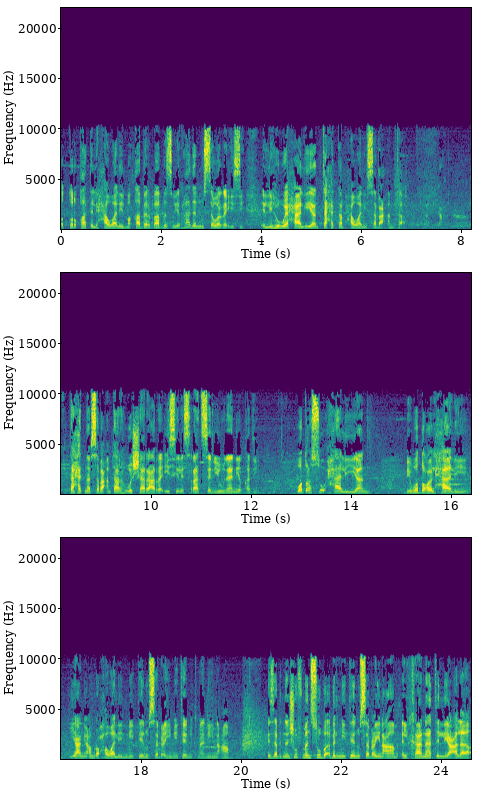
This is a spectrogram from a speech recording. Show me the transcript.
الطرقات اللي حوالي المقابر باب الصغير هذا المستوى الرئيسي اللي هو حاليا تحتنا بحوالي سبع أمتار. تحتنا بسبع أمتار هو الشارع الرئيسي لسراتس اليوناني القديم. وضع السوق حاليا بوضعه الحالي يعني عمره حوالي 270 280 عام. إذا بدنا نشوف منسوبه قبل 270 عام الخانات اللي على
